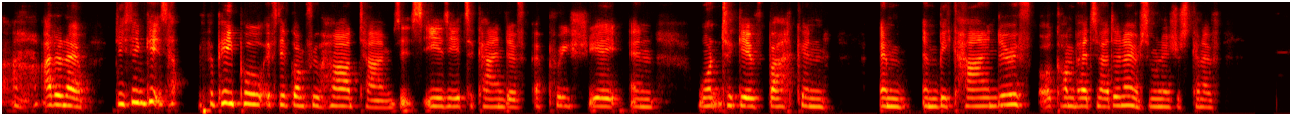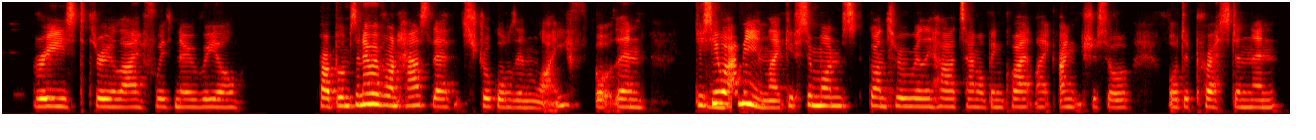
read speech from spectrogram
I don't know, do you think it's for people if they've gone through hard times, it's easier to kind of appreciate and want to give back and and and be kinder if or compared to I don't know, someone who's just kind of breezed through life with no real problems. I know everyone has their struggles in life, but then do you see mm. what I mean? Like if someone's gone through a really hard time or been quite like anxious or or depressed and then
